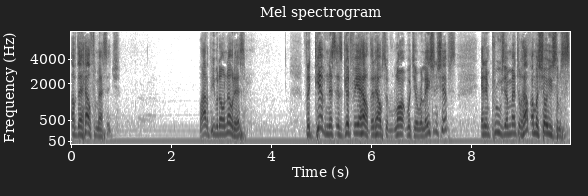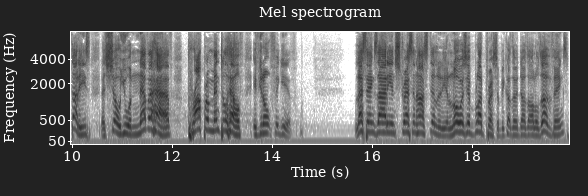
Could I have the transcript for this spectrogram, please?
of the health message. A lot of people don't know this. Forgiveness is good for your health. It helps with your relationships. It improves your mental health. I'm going to show you some studies that show you will never have proper mental health if you don't forgive. Less anxiety and stress and hostility. It lowers your blood pressure because it does all those other things.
